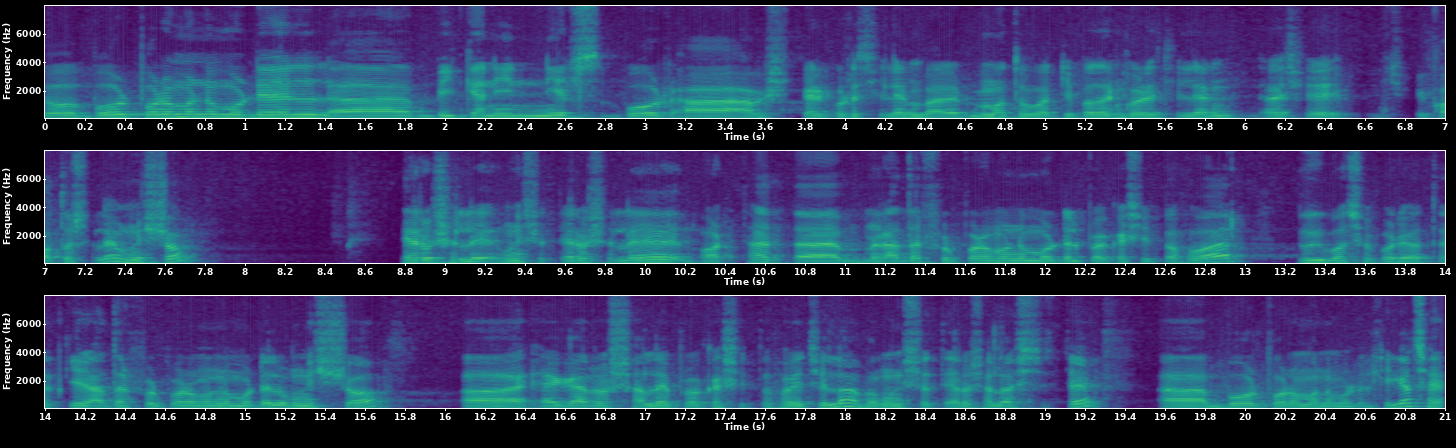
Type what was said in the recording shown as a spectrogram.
তো বোর পরমাণু মডেল বিজ্ঞানী নিলস বোর আবিষ্কার করেছিলেন বা মতবাদটি প্রদান করেছিলেন সে কত সালে? উনিশশো তেরো সালে, উনিশশো তেরো সালে, অর্থাৎ রাদারফোর্ড পরমাণু মডেল প্রকাশিত হওয়ার দুই বছর পরে, অর্থাৎ কি রাদারফোর্ড পরমাণু মডেল উনিশশো এগারো সালে প্রকাশিত হয়েছিল এবং উনিশশো তেরো সালে আসছে বোর পরমাণু মডেল, ঠিক আছে?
